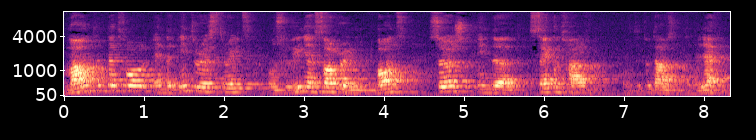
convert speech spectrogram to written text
mounted that fall and the interest rates on Slovenian sovereign bonds surged in the second half of the 2011.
